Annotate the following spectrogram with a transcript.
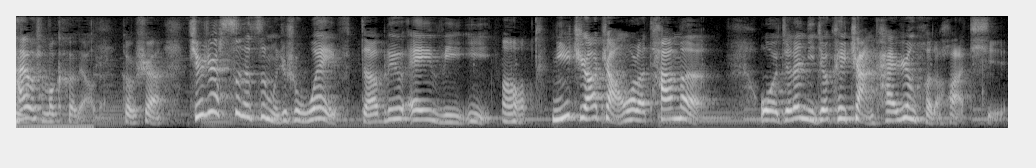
还有什么可聊的？可不是，其实这四个字母就是 wave，w a v e。哦，你只要掌握了它们，我觉得你就可以展开任何的话题。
